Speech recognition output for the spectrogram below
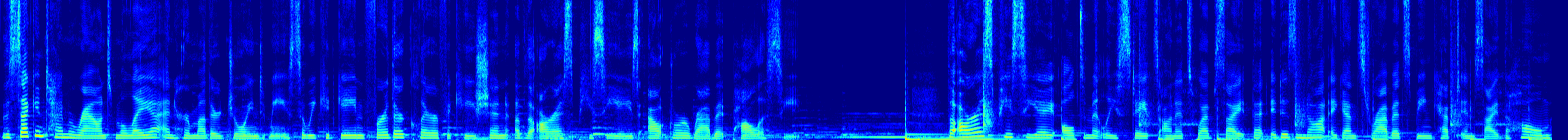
The second time around, Malaya and her mother joined me so we could gain further clarification of the RSPCA's outdoor rabbit policy. The RSPCA ultimately states on its website that it is not against rabbits being kept inside the home,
